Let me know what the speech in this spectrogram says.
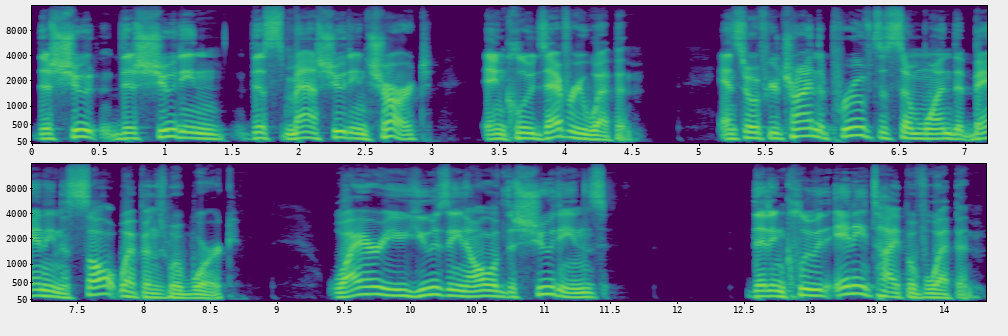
This shoot this shooting this mass shooting chart includes every weapon. And so if you're trying to prove to someone that banning assault weapons would work, why are you using all of the shootings that include any type of weapon?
